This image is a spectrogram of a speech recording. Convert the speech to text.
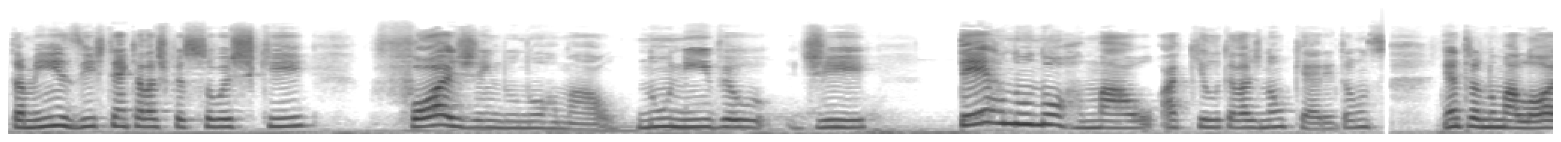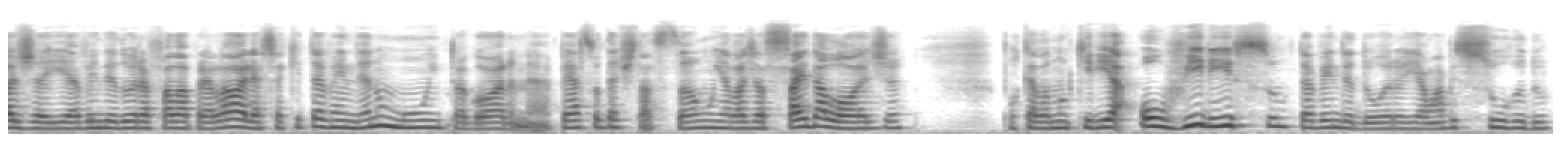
também existem aquelas pessoas que fogem do normal, num nível de ter no normal aquilo que elas não querem. Então, entra numa loja e a vendedora fala para ela: "Olha, essa aqui tá vendendo muito agora, né? Peça da estação" e ela já sai da loja porque ela não queria ouvir isso da vendedora e é um absurdo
